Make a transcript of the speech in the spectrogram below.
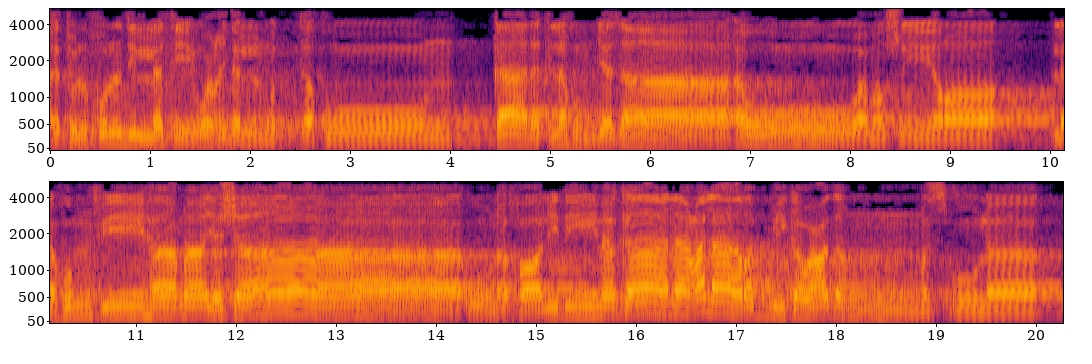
الخلد التي وعد المتقون. كانت لهم جزاء ومصيرا. لهم فيها ما يشاءون خالدين. كان على ربك وعدا مسؤولا.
